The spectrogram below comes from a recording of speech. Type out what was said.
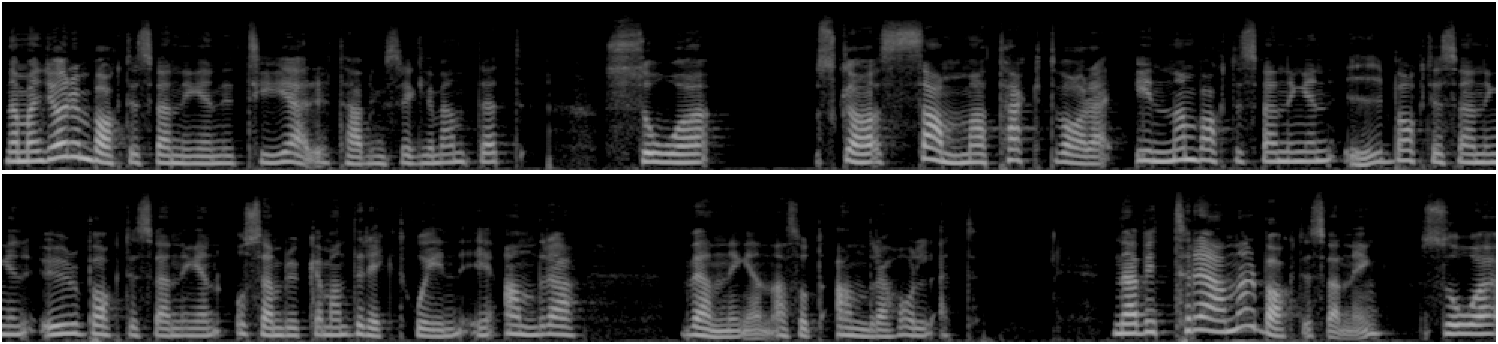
När man gör en bakdelsvändning enligt TR, tävlingsreglementet, så ska samma takt vara innan bakdelsvändningen, i bakdelsvändningen, ur bakdelsvändningen och sen brukar man direkt gå in i andra vändningen, alltså åt andra hållet. När vi tränar bakdelsvändning så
